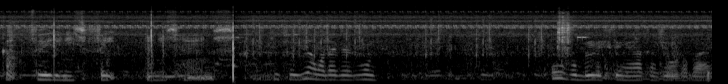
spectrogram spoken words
got food in his feet and his zo jammer dat je gewoon hoeveel belichtingen hebt en zo erbij.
